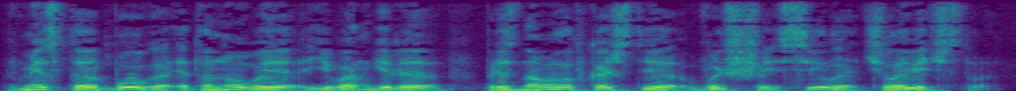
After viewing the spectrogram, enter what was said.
Вместо Бога это новое Евангелие признавало в качестве высшей силы человечества –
